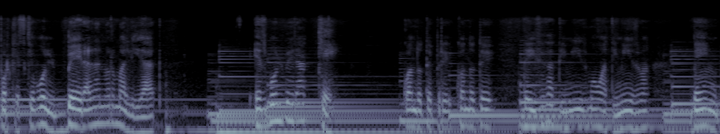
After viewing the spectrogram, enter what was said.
Porque es que volver a la normalidad es volver a qué? Cuando te, cuando te, dices a ti mismo o a ti misma, ven,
